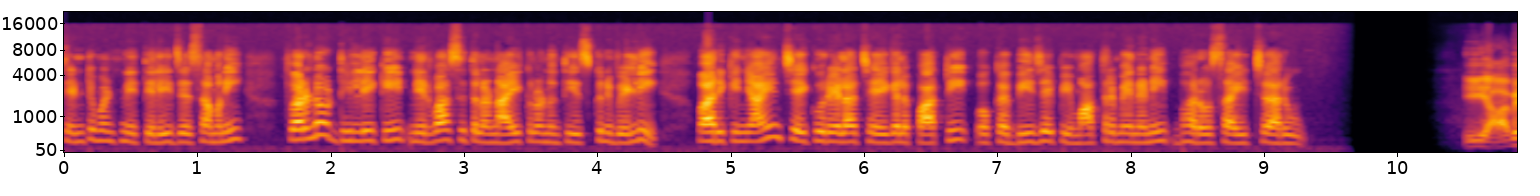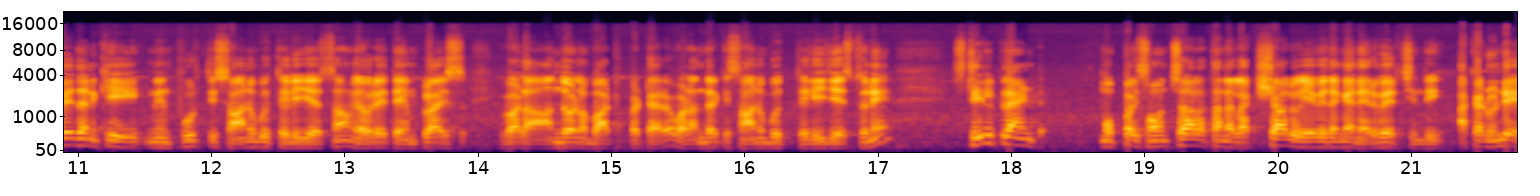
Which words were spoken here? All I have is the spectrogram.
సెంటిమెంట్ని తెలియజేశామని త్వరలో ఢిల్లీకి నిర్వాసితుల నాయకులను తీసుకుని వెళ్ళి వారికి న్యాయం చేకూరేలా చేయగల పార్టీ ఒక బీజేపీ మాత్రమేనని భరోసా ఇచ్చారు. ఈ ఆవేదనకి మేము పూర్తి సానుభూతి తెలియజేస్తాం. ఎవరైతే ఎంప్లాయీస్ ఇవాళ ఆందోళన బాట పట్టారో వాళ్ళందరికీ సానుభూతి తెలియజేస్తూనే స్టీల్ ప్లాంట్ ముప్పై సంవత్సరాల తన లక్ష్యాలు ఏ విధంగా నెరవేర్చింది. అక్కడుండే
